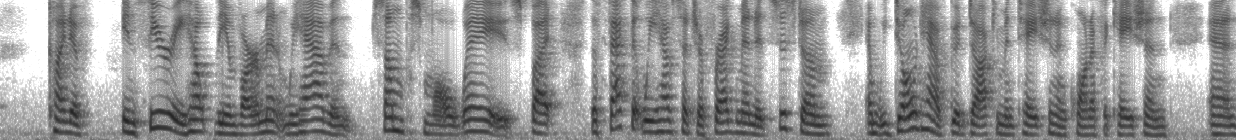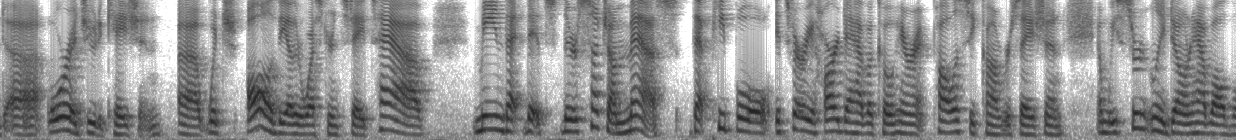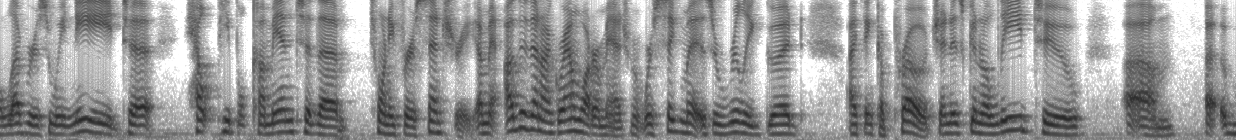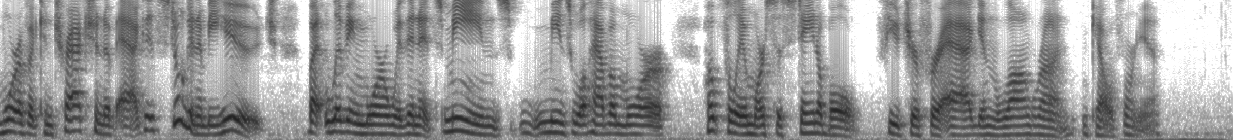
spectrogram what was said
kind of, in theory, help the environment, and we have in some small ways. But the fact that we have such a fragmented system and we don't have good documentation and quantification and uh, or adjudication, uh, which all of the other Western states have, mean that it's there's such a mess that people it's very hard to have a coherent policy conversation, and we certainly don't have all the levers we need to help people come into the 21st century. I mean, other than on groundwater management, where SGMA is a really good, I think, approach, and it's going to lead to um, a, more of a contraction of ag. It's still going to be huge, but living more within its means means we'll have a more, hopefully, a more sustainable future for ag in the long run in California.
